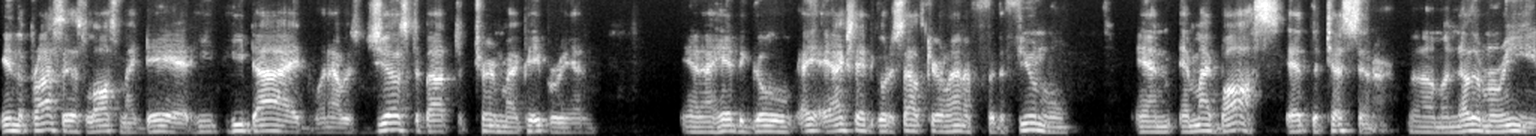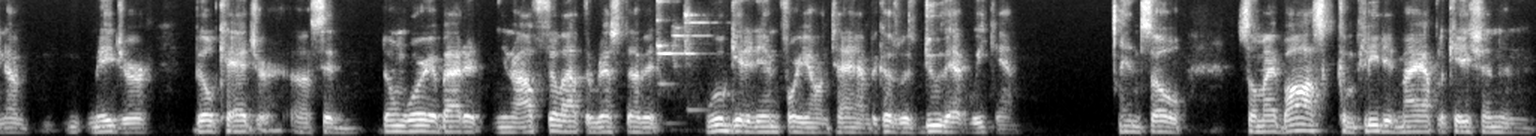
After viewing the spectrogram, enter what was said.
in the process lost my dad. He he died when I was just about to turn my paper in, and I had to go. I actually had to go to South Carolina for the funeral and and my boss at the test center, um, another Marine, a Major Bill Cadger, uh, said, "Don't worry about it. You know, I'll fill out the rest of it. We'll get it in for you on time because it was due that weekend." And so, so my boss completed my application and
